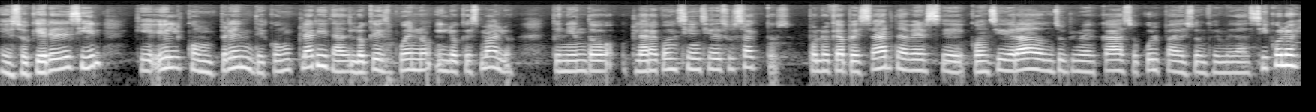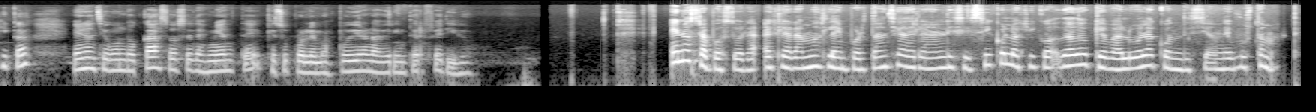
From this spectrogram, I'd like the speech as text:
Eso quiere decir que él comprende con claridad lo que es bueno y lo que es malo, teniendo clara conciencia de sus actos, por lo que a pesar de haberse considerado en su primer caso culpa de su enfermedad psicológica, en el segundo caso se desmiente que sus problemas pudieron haber interferido. En nuestra postura aclaramos la importancia del análisis psicológico dado que evalúa la condición de Bustamante.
